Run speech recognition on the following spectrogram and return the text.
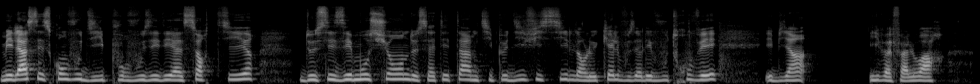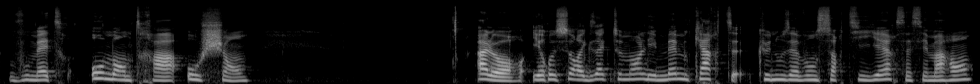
Mais là, c'est ce qu'on vous dit pour vous aider à sortir de ces émotions, de cet état un petit peu difficile dans lequel vous allez vous trouver. Eh bien, il va falloir vous mettre au mantra, au chant. Alors, il ressort exactement les mêmes cartes que nous avons sorties hier, ça c'est marrant.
